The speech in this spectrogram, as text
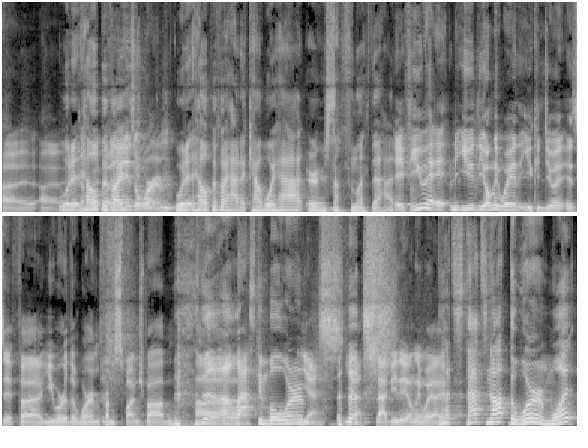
Uh, uh, Would it help to if I- It is a worm. Would it help if I had a cowboy hat or something like that? If you ha- you the only way that you could do it is if uh, you were the worm from SpongeBob. the Uh, Alaskan bullworm. Yes, yes, that'd be the only way. I. That's that's not the worm. What?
